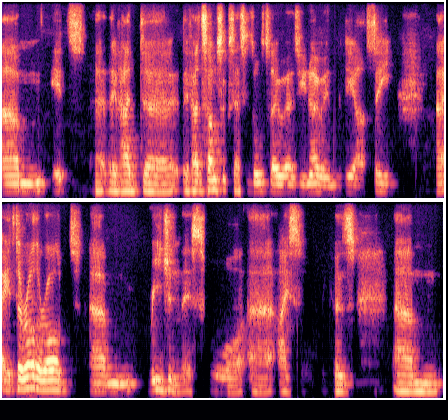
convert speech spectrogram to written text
Um, it's uh, they've had uh, they've had some successes also, as you know, in the DRC. Uh, it's a rather odd um, region this for uh, ISIL because um,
